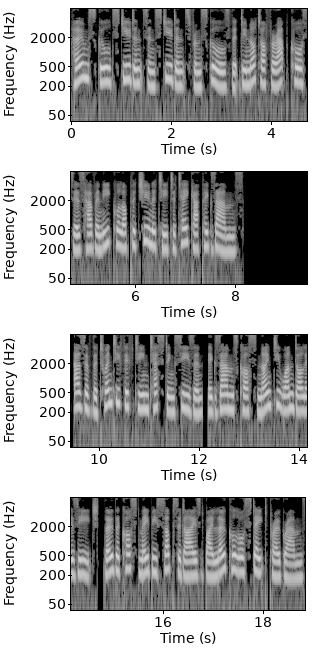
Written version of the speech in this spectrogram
home-schooled students and students from schools that do not offer AP courses have an equal opportunity to take AP exams. As of the 2015 testing season, exams cost $91 each, though the cost may be subsidized by local or state programs.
